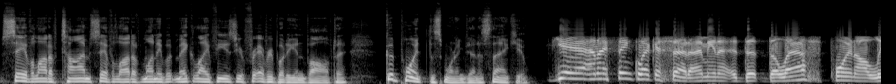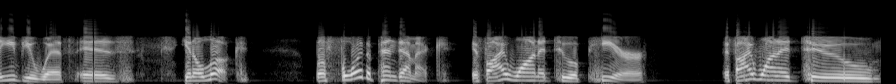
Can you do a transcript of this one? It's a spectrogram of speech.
save a lot of time, save a lot of money, but make life easier for everybody involved. Uh, good point this morning, Dennis. Thank you. Yeah, and I think, like I said, I mean, uh, the the last point I'll leave you with is, you know, look, before the pandemic, if I wanted to appear if I wanted to,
